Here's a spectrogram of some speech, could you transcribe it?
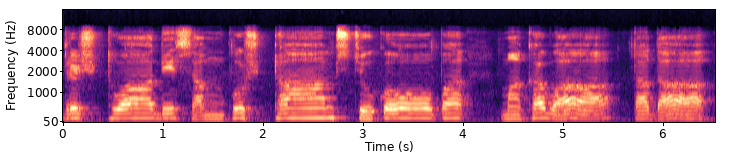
दृष्ट्वादिसम्पुष्टांश्चुकोपमखवा तदा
